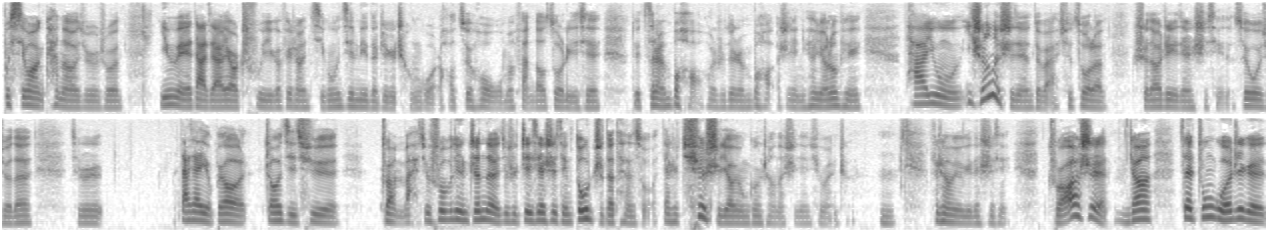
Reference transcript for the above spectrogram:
不希望看到，就是说，因为大家要出一个非常急功近利的这个成果，然后最后我们反倒做了一些对自然不好或者是对人不好的事情。你看袁隆平，他用一生的时间，对吧，去做了水稻这一件事情。所以我觉得就是大家也不要着急去。转吧，就说不定真的就是这些事情都值得探索，但是确实要用更长的时间去完成。嗯，非常有意义的事情。主要是你知道，在中国这个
